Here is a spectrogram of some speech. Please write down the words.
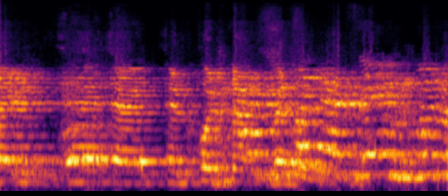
like uh, uh, an ordinary person.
